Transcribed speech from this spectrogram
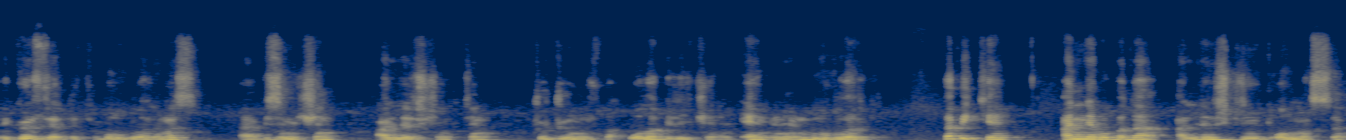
ve gözlerdeki bulgularımız e, bizim için alerjik rinitin çocuğumuzda olabileceğinin en önemli bulgularıdır. Tabii ki anne babada alerjik rinit olması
